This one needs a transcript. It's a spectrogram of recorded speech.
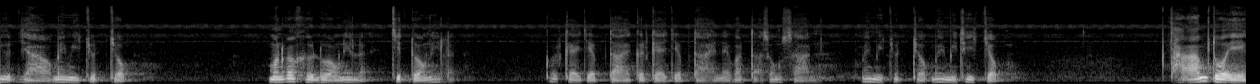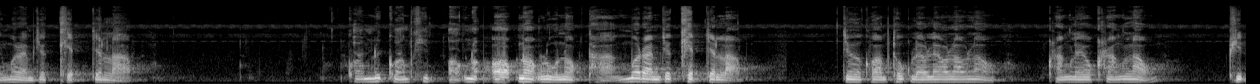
ยืดยาวไม่มีจุดจบ มันก็คือดวงนี้แหละ จิตดวงนี้แหละเกิดแก่เจ็บตาย เกิดแก่เจ็บตายในวัฏสงสาร ไม่มีจุดจบ ไม่มีที่จบ ถามตัวเองเมื่อไรมันจะเข็ดจะหลาบ ความนึกความคิดออกนอกออกนอกรูนอกทาง เมื่อไรมันจะเข็ดจะหลับ เจอความทุกข์แล้วแล้วเล่าเล่าครั้งแล้วครั้งเล่า ผิด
